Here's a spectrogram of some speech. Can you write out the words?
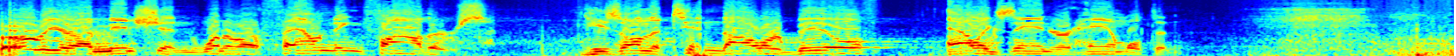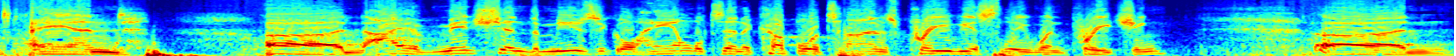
Earlier I mentioned one of our founding fathers. He's on the $10 bill, Alexander Hamilton. And uh, I have mentioned the musical Hamilton a couple of times previously when preaching. Uh,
